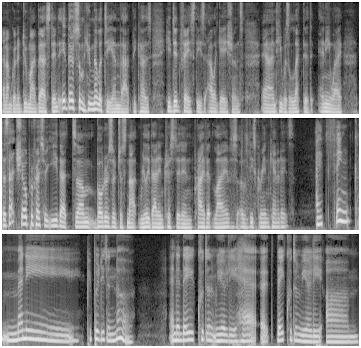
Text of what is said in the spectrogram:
And I'm going to do my best. And it, there's some humility in that because he did face these allegations and he was elected anyway. Does that show, Professor Yi, that um, voters are just not really that interested in private lives of these Korean candidates? I think many people didn't know, and then they couldn't really have. Uh, they couldn't really um,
